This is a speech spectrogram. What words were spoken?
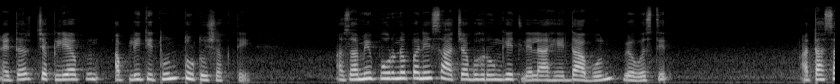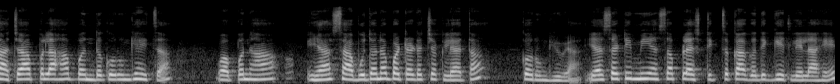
नाहीतर चकली आपण आपली तिथून तुटू शकते. असा मी पूर्णपणे साचा भरून घेतलेला आहे दाबून व्यवस्थित. आता साचा आपला हा बंद करून घ्यायचा व आपण हा ह्या साबुदाणा बटाटा चकल्या आता करून घेऊया. यासाठी मी असा प्लॅस्टिकचा कागद एक घेतलेला आहे.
